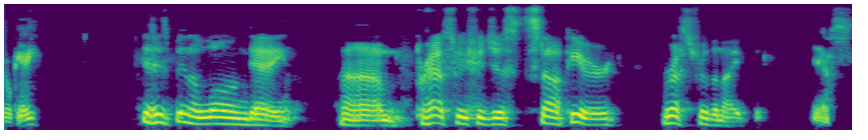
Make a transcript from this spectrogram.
Okay. It has been a long day. Um, perhaps we should just stop here, rest for the night. Yes.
